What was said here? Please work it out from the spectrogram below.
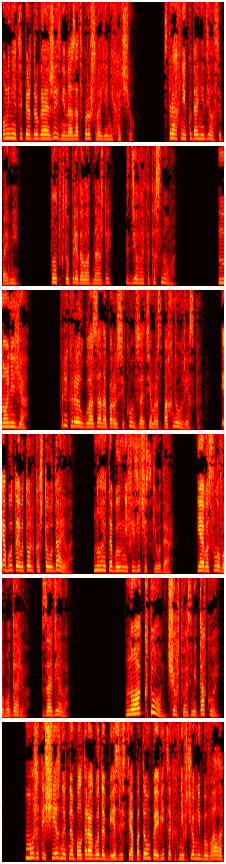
У меня теперь другая жизнь, и назад в прошлое я не хочу. Страх никуда не делся, пойми. Тот, кто предал однажды, сделает это снова. Но не я. Прикрыл глаза на пару секунд, затем распахнул резко. Я будто его только что ударила. Но это был не физический удар. Я его словом ударила, задела. Ну а кто он, черт возьми, такой? Может исчезнуть на полтора года без вести, а потом появиться, как ни в чем не бывало,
